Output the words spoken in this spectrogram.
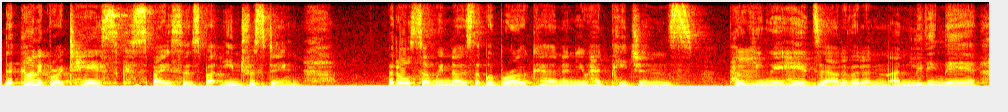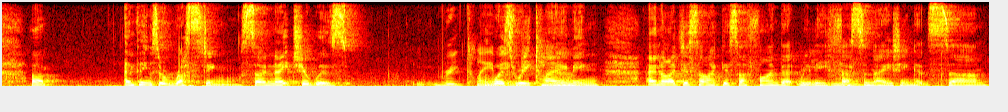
they're kind of grotesque spaces, but interesting. But also windows that were broken, and you had pigeons poking their heads out of it and, and living there. Um, and things were rusting. So nature was reclaiming. was reclaiming, and I just I guess I find that really fascinating. It's um,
